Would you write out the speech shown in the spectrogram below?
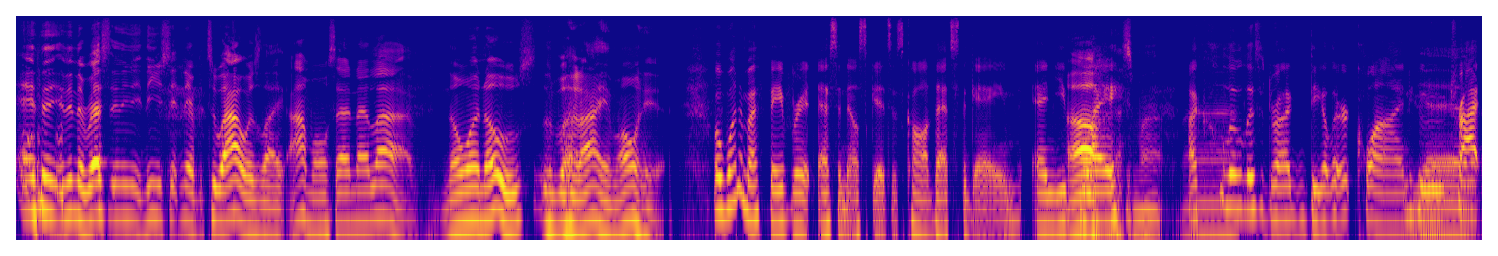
and, then, and then the rest, and then you're sitting there for two hours, like I'm on Saturday Night Live. No one knows, but I am on here. Well, one of my favorite SNL skits is called "That's the Game," and you Oh, play that's my a uh, clueless drug dealer, Quan, who Yeah. tried.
